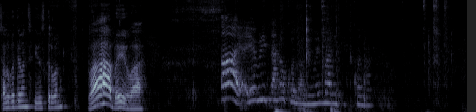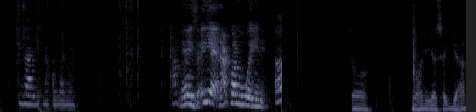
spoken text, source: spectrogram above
ચાલુ કરી દેવાનું છે યુઝ કરવાનું? વાહ ભાઈ વાહ. એવી રીતના ન ખોલવાનું હોય મારી રીત ખોલવાનું. જો રીતના ખોલવાનું હોય. રાખવાનું હોય એને. તો વાગી ગયા છે અગિયાર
